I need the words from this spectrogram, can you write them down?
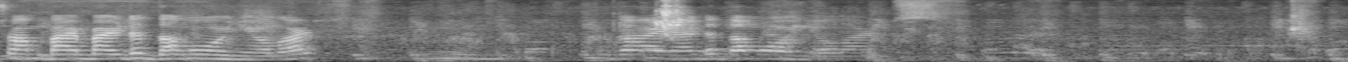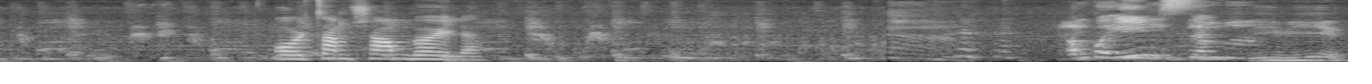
Şu an berberde dama oynuyorlar. Burada her yerde dama oynuyorlarmış. Ortam şu an böyle. Apo iyi misin? İyiyim iyiyim.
